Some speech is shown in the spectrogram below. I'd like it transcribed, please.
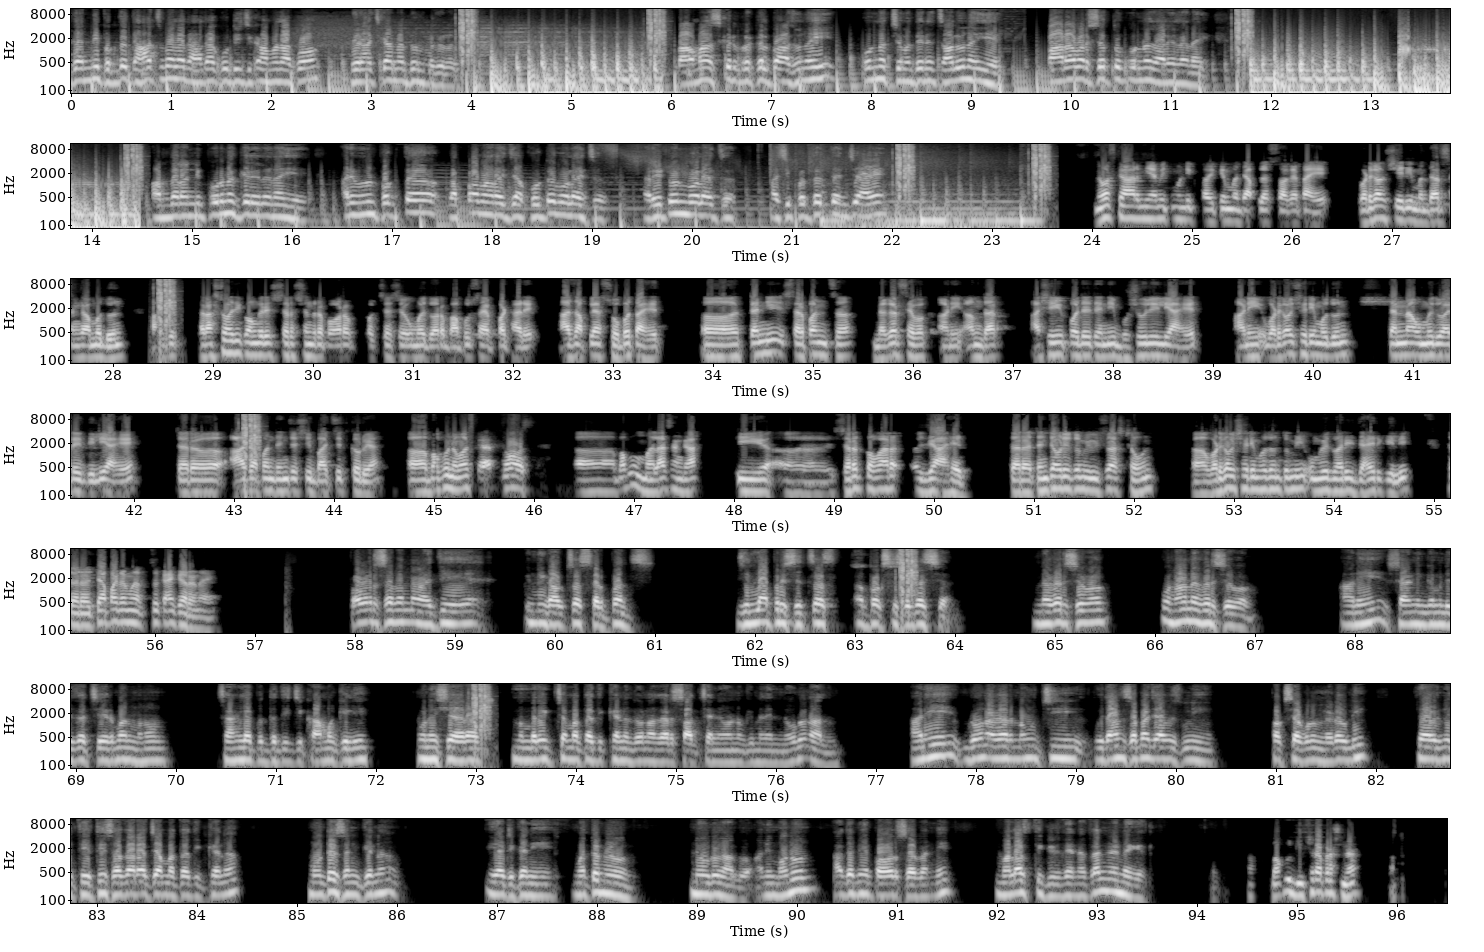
की त्यांनी फक्त दहाच मला दहा दहा कोटीची कामं दाखवा हे राजकारणातून बाजूला बामास्कर प्रकल्प अजूनही पूर्ण क्षमतेने चालू नाहीये. बारा वर्षात तो पूर्ण झालेला नाही. आमदारांनी पूर्ण केलेलं नाहीये. आणि म्हणून फक्त गप्पा मारायच्या खोटं बोलायचं रेटून बोलायचं अशी पद्धत त्यांची आहे. नमस्कार मी अमित मुंडिकमध्ये आपलं स्वागत आहे. वडगाव शहरी मतदारसंघामधून आज राष्ट्रवादी काँग्रेस शरदचंद्र पवार पक्षाचे उमेदवार बापूसाहेब पठारे आज आपल्यासोबत आहेत. त्यांनी सरपंच नगरसेवक आणि आमदार अशी पदे त्यांनी भूषवलेली आहेत आणि वडगाव शहरीमधून त्यांना उमेदवारी दिली आहे. तर आज आपण त्यांच्याशी बातचीत करूया. बापू नमस्कार. अं, बापू मला सांगा की शरद पवार जे आहेत तर त्यांच्यावरती तुम्ही विश्वास ठेवून वडगाव शहरीमधून तुम्ही उमेदवारी जाहीर केली. तर त्या पाठीमागचं काय कारण आहे? पवार साहेबांना माहिती आहे की मी गावचा सरपंच जिल्हा परिषदचा पक्ष सदस्य नगरसेवक पुन्हा नगरसेवक आणि स्टँडिंग कमिटीचा चेअरमन म्हणून चांगल्या पद्धतीची कामं केली. पुणे शहरात नंबर एकच्या मताधिक्याने दोन हजार सातच्या निवडणुकीमध्ये निवडून आलो. आणि दोन हजार नऊ ची विधानसभा ज्यावेळेस मी पक्षाकडून लढवली त्यावेळेस मी तेहतीस हजाराच्या मताधिक्यानं मोठ्या संख्येनं या ठिकाणी मतं मिळवून निवडून आलो. आणि म्हणून आदरणीय पवार साहेबांनी मलाच तिकीट देण्याचा निर्णय घेतला. बापू दुसरा प्रश्न.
